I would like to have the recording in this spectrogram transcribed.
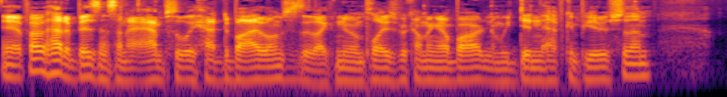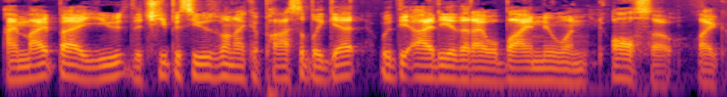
Yeah, if I had a business and I absolutely had to buy them, so like new employees were coming on board and we didn't have computers for them, I might buy a the cheapest used one I could possibly get with the idea that I will buy a new one also, like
